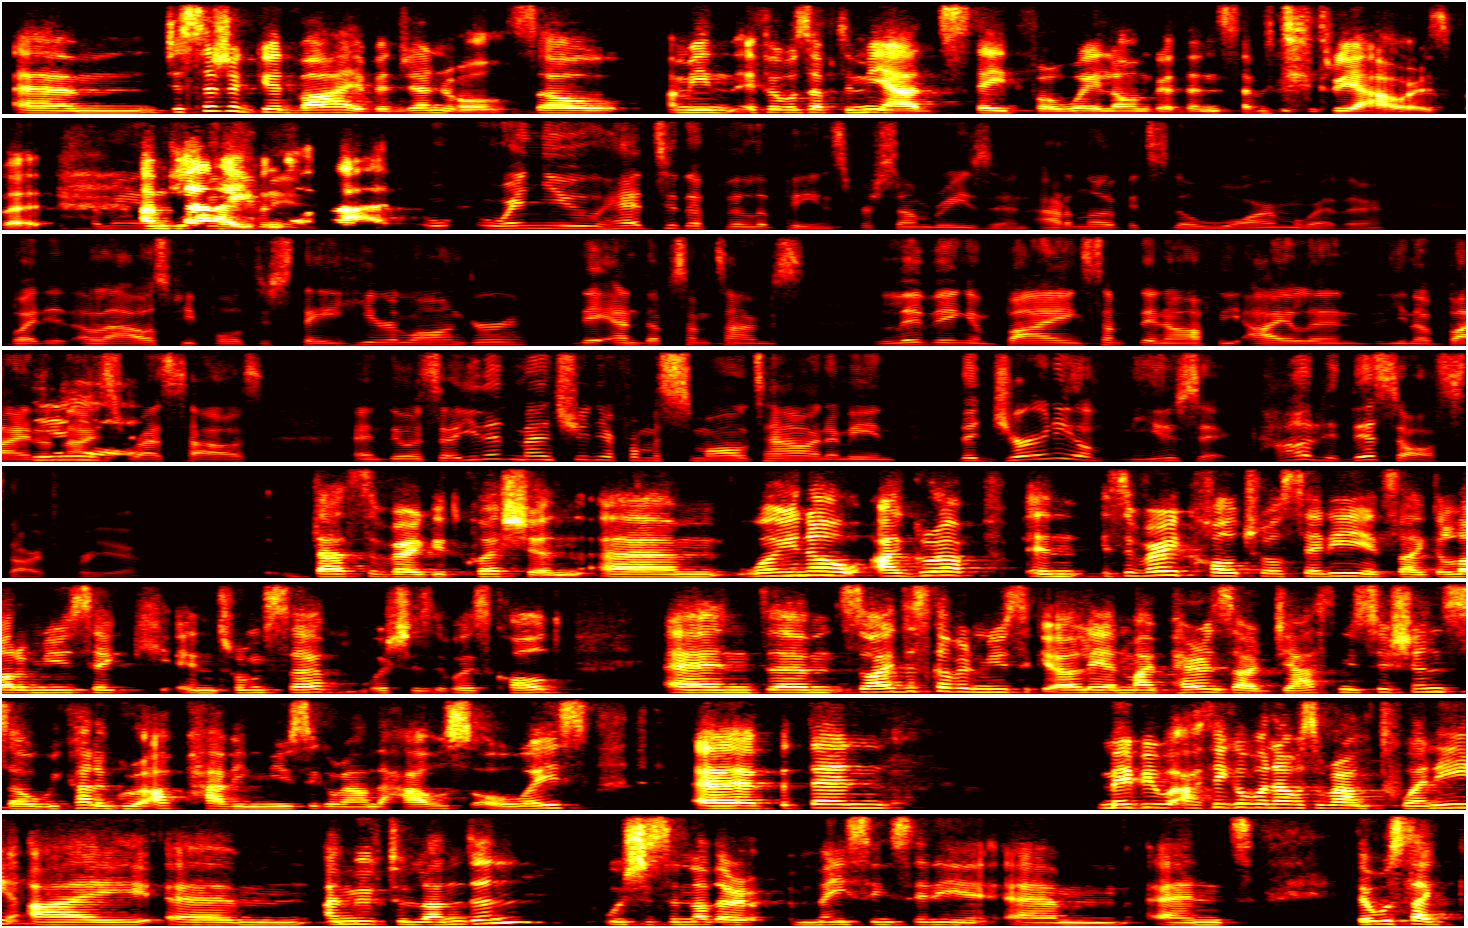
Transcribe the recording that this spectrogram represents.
um, just such a good vibe in general. So, I mean, if it was up to me, I'd stayed for way longer than 73 hours, but I mean, I'm glad I even got that. when you head to the Philippines for some reason, I don't know if it's the warm weather, but it allows people to stay here longer. They end up sometimes living and buying something off the island, you know, buying a Yeah. nice rest house and doing so. You did mention you're from a small town. I mean, the journey of music, how did this all start for you? That's a very good question. Um, well, you know, I grew up in it's a very cultural city. It's like a lot of music in Tromsø, which is what it's called. And um, so I discovered music early, and my parents are jazz musicians, so we kind of grew up having music around the house always. Uh, but then maybe I think when I was around 20, I um, I moved to London, which is another amazing city. Um, and there was like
